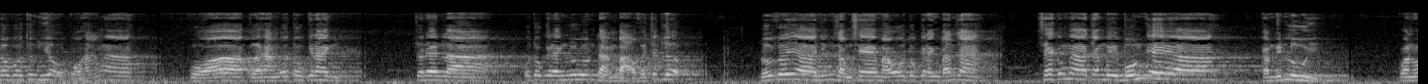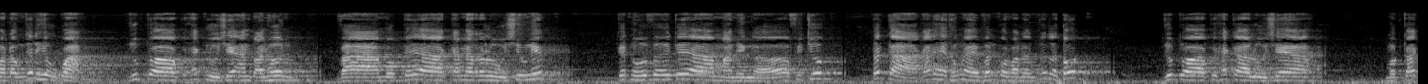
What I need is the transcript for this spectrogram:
logo thương hiệu của hãng của cửa hàng ô tô kinh Anh. Cho nên là ô tô kinh Anh luôn luôn đảm bảo về chất lượng. Đối với những dòng xe mà ô tô kinh Anh bán ra xe cũng trang bị bốn cái cảm biến lùi còn hoạt động rất hiệu quả, giúp cho khách lùi xe an toàn hơn. Và một cái à, camera lùi siêu nét kết nối với cái à, màn hình ở phía trước. Tất cả các hệ thống này vẫn còn hoạt động rất là tốt, giúp cho quý khách à, lùi xe một cách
